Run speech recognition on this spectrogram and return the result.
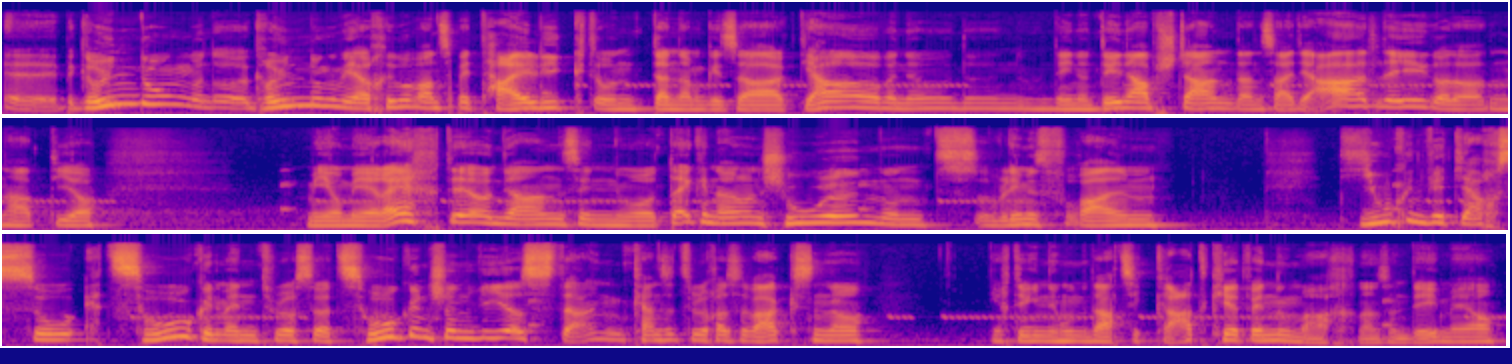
äh, Begründung oder Gründung, wie auch immer, waren sie beteiligt und dann haben gesagt, ja, wenn ihr den und den Abstand, dann seid ihr adlig oder dann habt ihr mehr und mehr Rechte und dann sind nur Decken in euren Schulen und das Problem ist vor allem, die Jugend wird ja auch so erzogen. Wenn du so erzogen schon wirst, dann kannst du natürlich als Erwachsener nicht irgendeine 180-Grad-Kehrtwendung machen. Also in dem her.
